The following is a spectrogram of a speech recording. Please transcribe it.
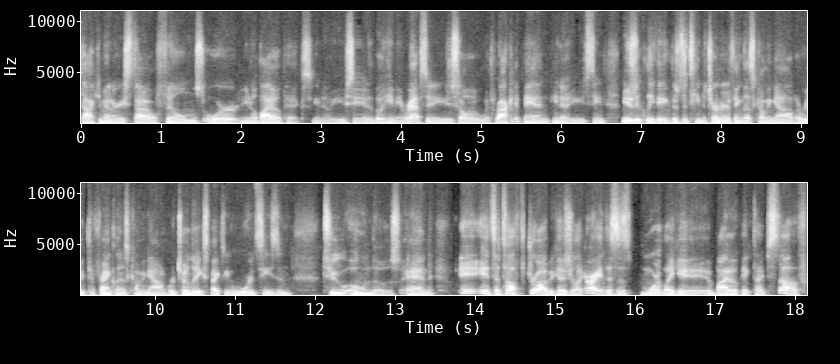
documentary style films or you know biopics. You know, you've seen with Bohemian Rhapsody, you saw it with Rocket Man. You know, you've seen musically. Think there's a Tina Turner thing that's coming out. Aretha Franklin is coming out. We're totally expecting award season to own those, and it's a tough draw because you're like, all right, this is more like a biopic type stuff,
